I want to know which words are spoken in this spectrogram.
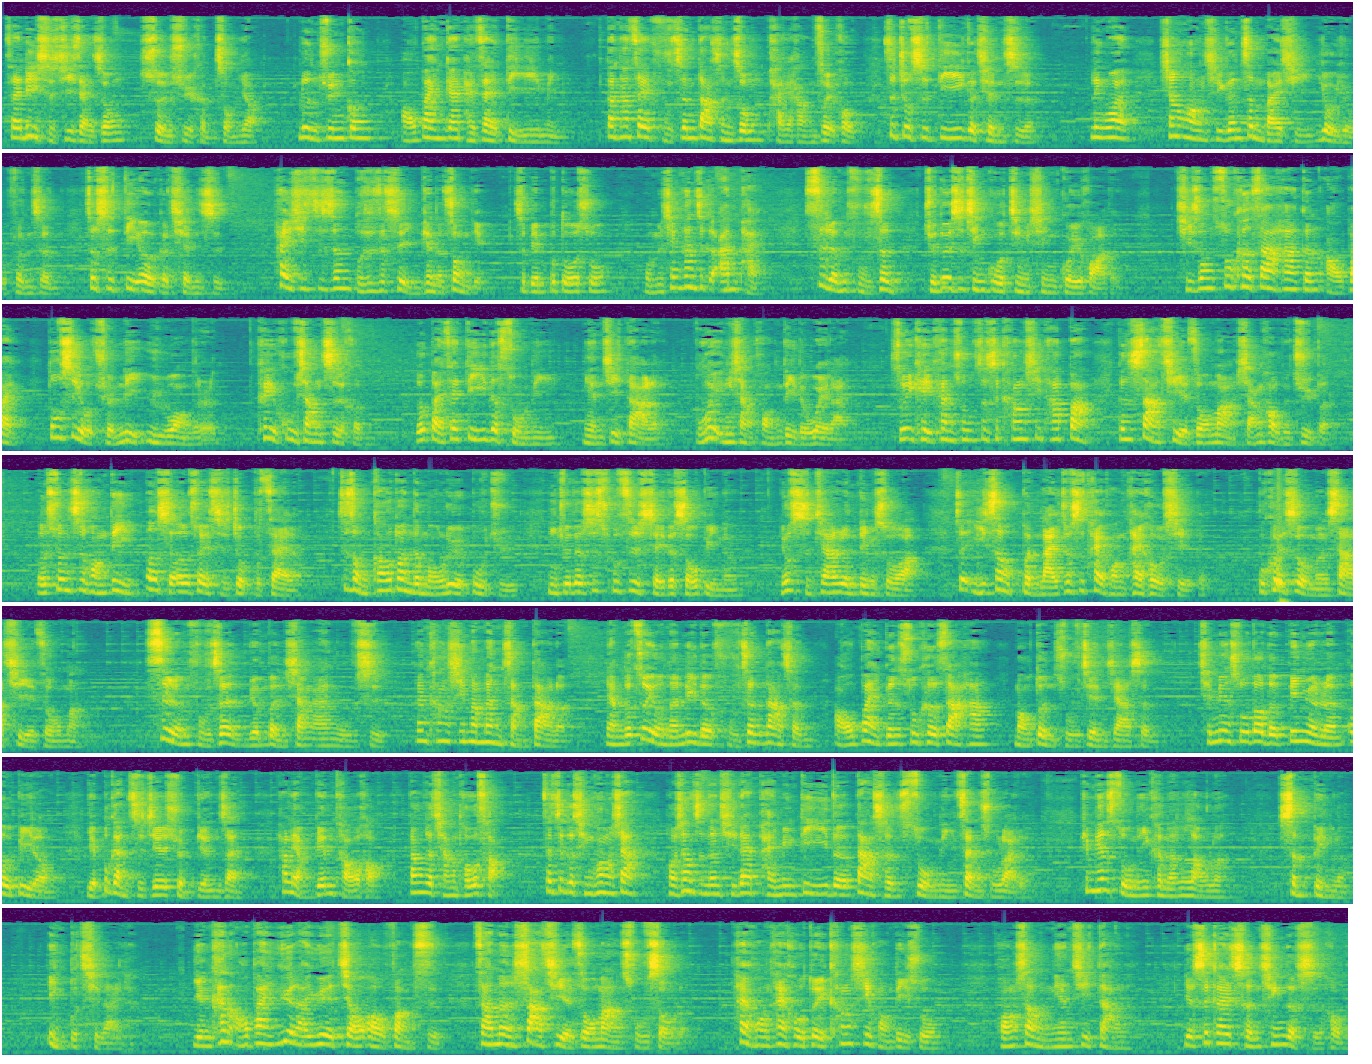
在历史记载中，顺序很重要。论军功，鳌拜应该排在第一名。但他在辅政大臣中排行最后，这就是第一个牵制。另外，镶黄旗跟正白旗又有纷争，这是第二个牵制。派系之争不是这次影片的重点，这边不多说。我们先看这个安排，四人辅政绝对是经过精心规划的。其中苏克萨哈跟鳌拜都是有权力欲望的人，可以互相制衡。而摆在第一的索尼年纪大了，不会影响皇帝的未来，所以可以看出这是康熙他爸跟煞气也周骂想好的剧本。而顺治皇帝二十二岁时就不在了。这种高段的谋略布局，你觉得是出自谁的手笔呢？有史家认定说啊，这遗诏本来就是太皇太后写的。不愧是我们煞气也走马。四人辅政原本相安无事，但康熙慢慢长大了，两个最有能力的辅政大臣鳌拜跟苏克萨哈矛盾逐渐加深。前面说到的边缘人二必龙也不敢直接选边站，他两边讨好，当个墙头草。在这个情况下，好像只能期待排名第一的大臣索尼站出来了。偏偏索尼可能老了，生病了，硬不起来了。眼看鳌拜越来越骄傲放肆，咱们煞气也咒骂出手了。太皇太后对康熙皇帝说：“皇上年纪大了，也是该成亲的时候了。”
